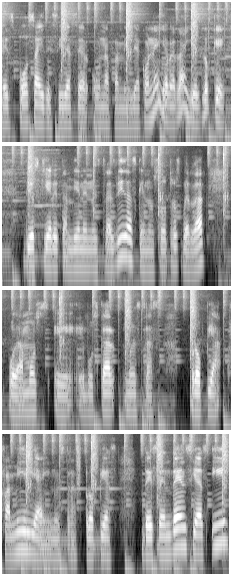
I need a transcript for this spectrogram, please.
esposa y decide hacer una familia con ella, ¿verdad? Y es lo que Dios quiere también en nuestras vidas, que nosotros, ¿verdad? Podamos eh, buscar nuestra propia familia y nuestras propias descendencias y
